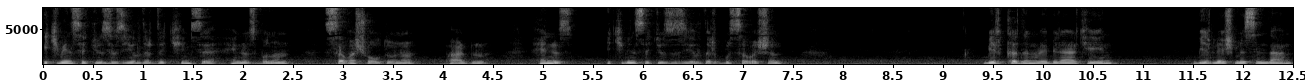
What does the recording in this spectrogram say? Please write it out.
2800 yıldır da kimse henüz bunun savaş olduğunu, pardon, henüz 2800 yıldır bu savaşın bir kadın ve bir erkeğin birleşmesinden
